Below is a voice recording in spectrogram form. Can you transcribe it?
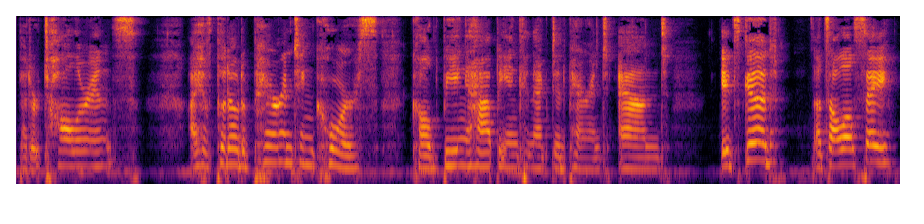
better tolerance. I have put out a parenting course called Being a Happy and Connected Parent, and it's good. That's all I'll say.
